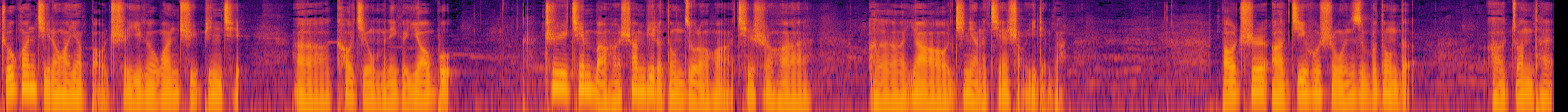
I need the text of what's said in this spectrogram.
肘关节的话要保持一个弯曲，并且呃靠近我们的一个腰部。至于肩膀和上臂的动作的话，其实的话，呃，要尽量的减少一点吧，保持啊几乎是纹丝不动的啊状态。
